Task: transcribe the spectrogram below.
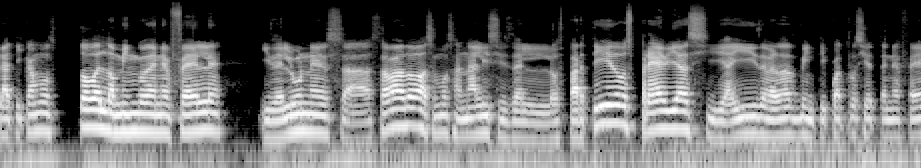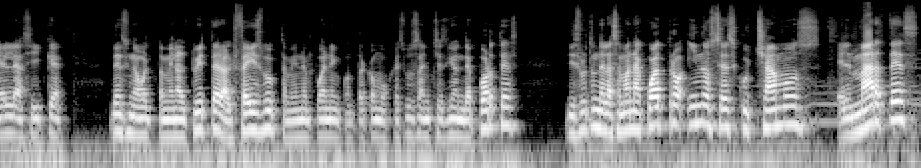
Platicamos todo el domingo de NFL y de lunes a sábado hacemos análisis de los partidos, previas y ahí de verdad 24/7 NFL. Así que dense una vuelta también al Twitter, al Facebook. También me pueden encontrar como Jesús Sánchez-deportes. Disfruten de la semana 4 y nos escuchamos el martes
